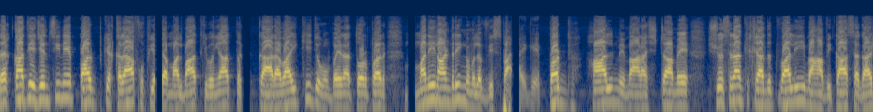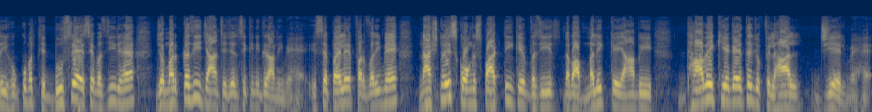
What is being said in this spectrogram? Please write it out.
तहकाती एजेंसी ने प्रभ के खिलाफ खुफिया मालूम की बुनियाद पर कार्रवाई की, जो मुबैना तौर पर मनी लॉन्ड्रिंग में मुलविस पाए गए। प्रभ हाल में महाराष्ट्र में शिवसेना की क्यादत वाली महाविकास अगाड़ी हुकूमत के दूसरे ऐसे वज़ीर हैं, जो मरकजी जाँच एजेंसी की निगरानी में है। इससे पहले फरवरी में नेशनलिस्ट कांग्रेस पार्टी के वज़ीर नवाब मलिक के यहाँ भी धावे किए गए थे, जो फ़िलहाल जेल में है।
